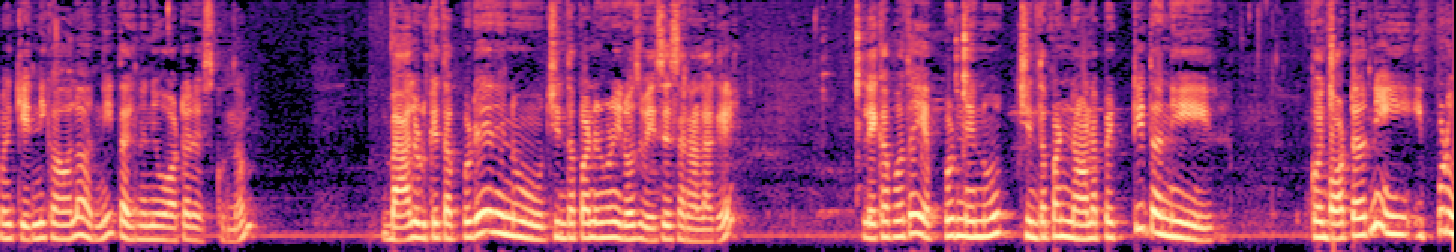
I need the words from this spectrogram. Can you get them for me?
మనకి ఎన్ని కావాలో అన్ని తగినన్ని వాటర్ వేసుకుందాం. బ్యాల్ ఉడికేటప్పుడే నేను చింతపండుని కూడా ఈరోజు వేసేసాను అలాగే. లేకపోతే ఎప్పుడు నేను చింతపండు నానబెట్టి దాన్ని కొంచెం వాటర్ని ఇప్పుడు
